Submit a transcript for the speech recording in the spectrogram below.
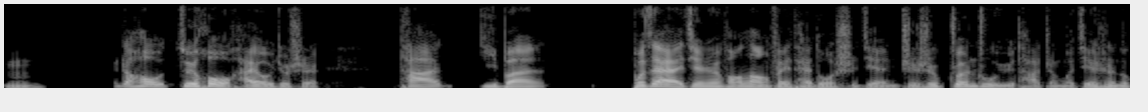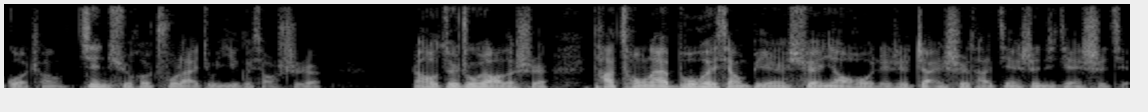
嗯然后最后还有就是，他一般不在健身房浪费太多时间，只是专注于他整个健身的过程，进去和出来就一个小时。然后最重要的是，他从来不会向别人炫耀或者是展示他健身这件事情。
